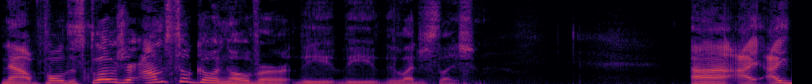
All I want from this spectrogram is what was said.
Now, full disclosure, I'm still going over the the, the legislation. Uh, I, I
